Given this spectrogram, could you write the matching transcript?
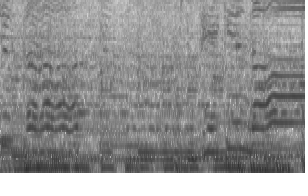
you got. We're still taking off.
